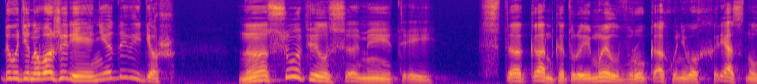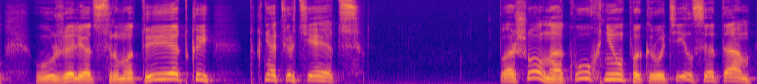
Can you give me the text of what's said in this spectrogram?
до водяного ожирения доведешь». Насупился Дмитрий. Стакан, который мыл, в руках у него хряснул. Уже ли от срамоты эткой, так не отвертеться. Пошел на кухню, покрутился там,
